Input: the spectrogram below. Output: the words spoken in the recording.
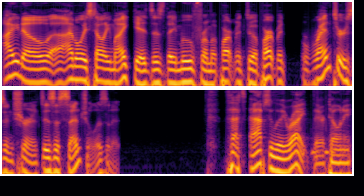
I know uh, I'm always telling my kids as they move from apartment to apartment, renter's insurance is essential, isn't it? That's absolutely right there, Tony.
